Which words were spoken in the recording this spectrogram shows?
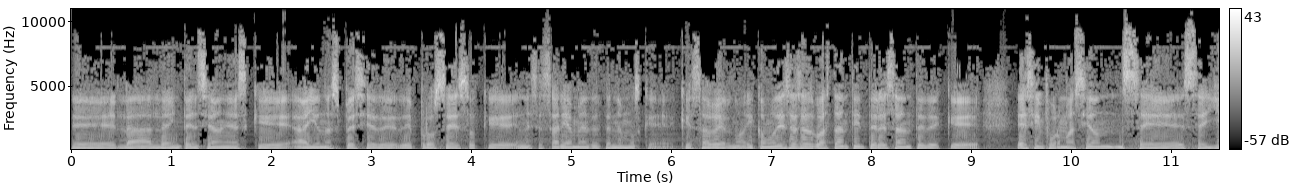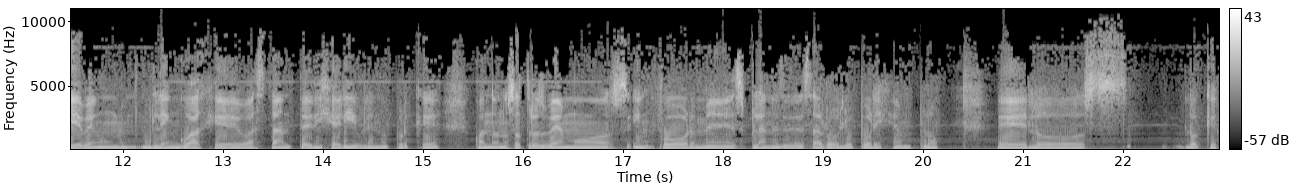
Eh, la, la, intención es que hay una especie de, proceso que necesariamente tenemos que, saber, ¿no? Y como dices, es bastante interesante de que esa información se, se lleve en un lenguaje bastante digerible, ¿no? Porque cuando nosotros vemos informes, planes de desarrollo, por ejemplo, eh, los lo que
